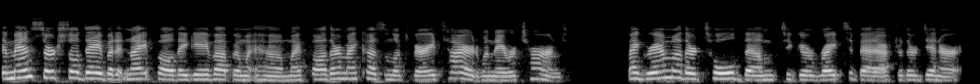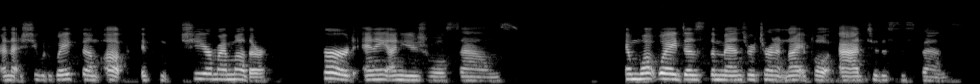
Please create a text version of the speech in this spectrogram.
The men searched all day, but at nightfall they gave up and went home. My father and my cousin looked very tired when they returned. My grandmother told them to go right to bed after their dinner and that she would wake them up if she or my mother heard any unusual sounds. In what way does the men's return at nightfall add to the suspense?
